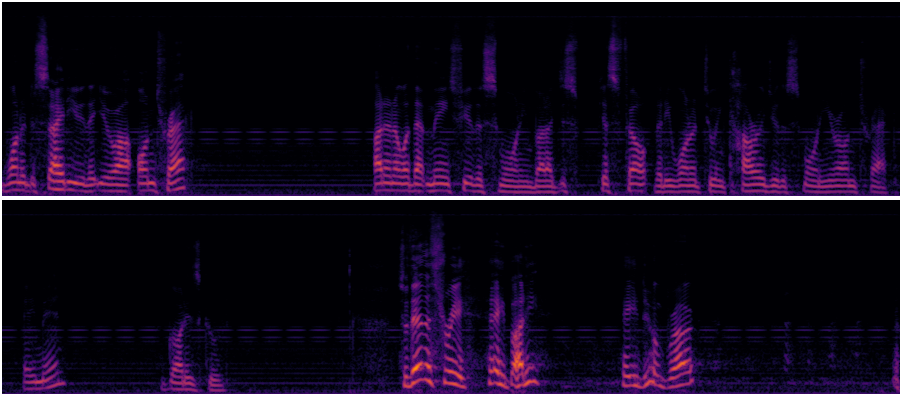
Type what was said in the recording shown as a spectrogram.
wanted to say to you that you are on track. I don't know what that means for you this morning, but I just just felt that he wanted to encourage you this morning. You're on track. Amen? God is good. So they're the three. Hey, buddy. How you doing, bro?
